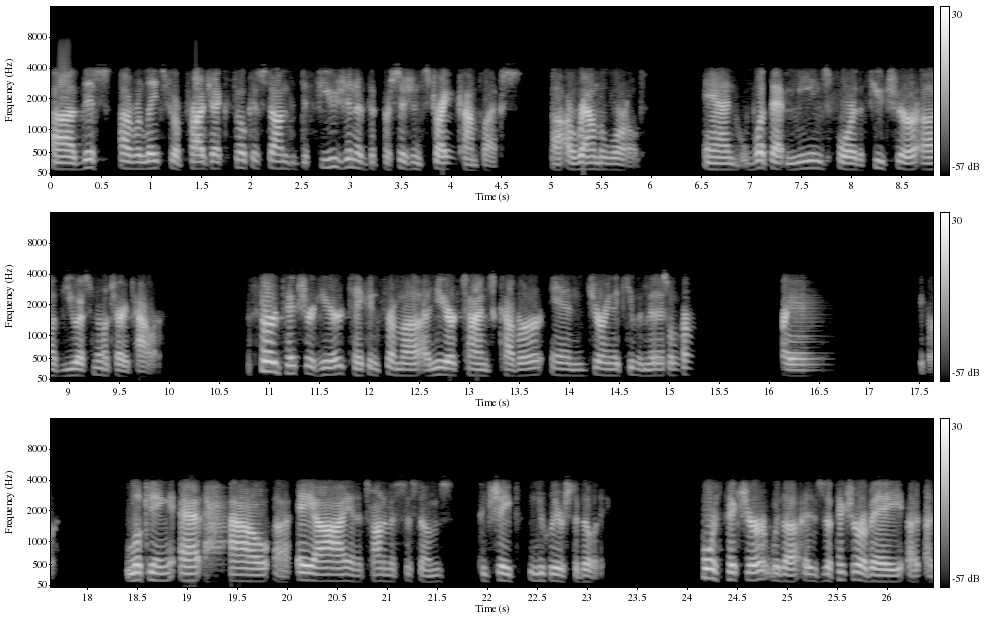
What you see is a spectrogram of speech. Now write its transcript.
Uh, this uh, relates to a project focused on the diffusion of the precision strike complex uh, around the world and what that means for the future of U.S. military power. Third picture here, taken from a, a New York Times cover in during the Cuban Missile paper, looking at how uh, AI and autonomous systems could shape nuclear stability. Fourth picture with a, is a picture of a, a, a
